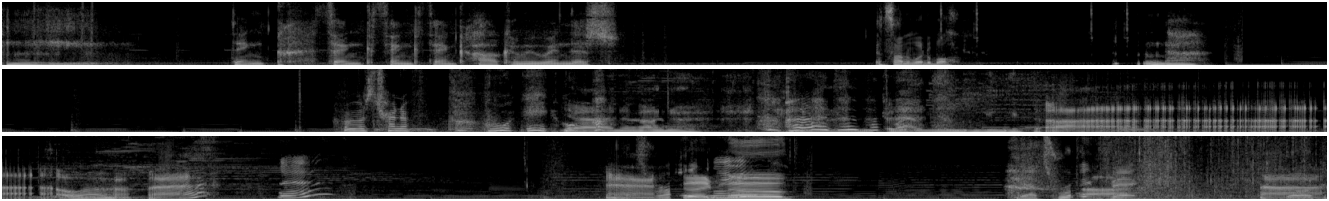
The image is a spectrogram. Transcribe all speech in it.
Hmm. Think, think, think, think. How can we win this? It's unwinnable. Nah. I was trying to. Wait, Yeah, I know, I know. Uh, oh, huh? Eh? Eh, Good Nice. move. That's right, Vik. Well, uh,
